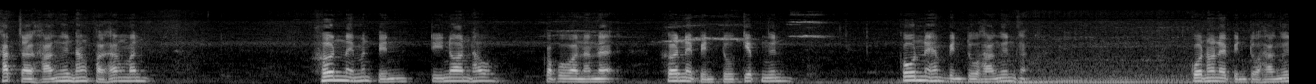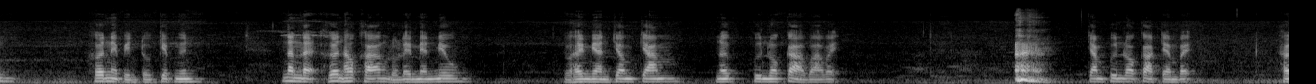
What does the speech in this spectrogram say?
คัดจะหาเงินทางฝ่ายข้างมันเฮิรนในมันเป็นตีนอนเท่าก็เพระว่านั้นแหละ เฮิร์นในเป็นตัวเก็บเงินโกนในเป็นตัวหาเงินครับโกนเขาในเป็นตัวหาเงินเฮิร์นในเป็นตัวเก็บเงิน นั่นแหละเฮิร์นเขาค้างหรือไรแมนมิวหรือให้แมนจำจำในปืนล็อกก้าว่าไว้จำปืนล็อกก้าเต็มไว้ให้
